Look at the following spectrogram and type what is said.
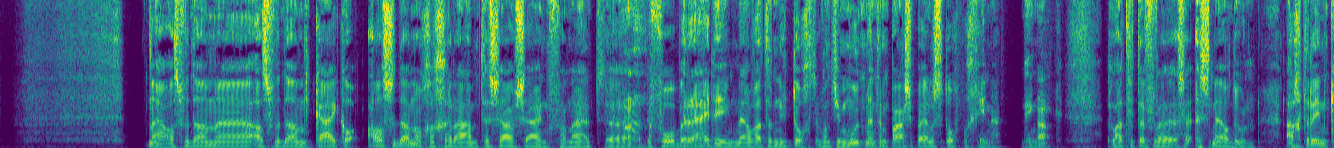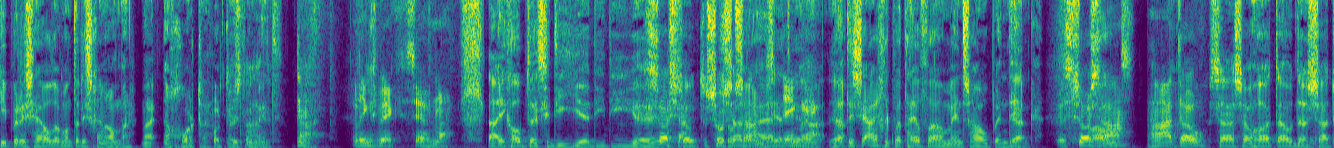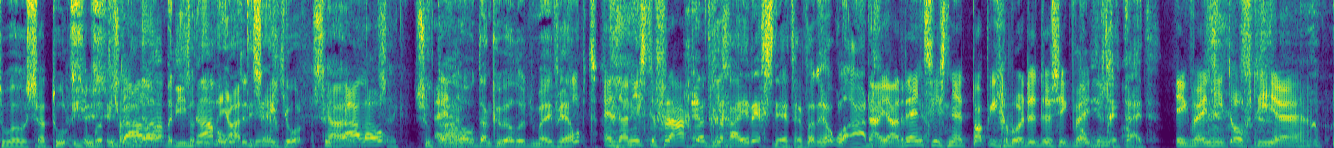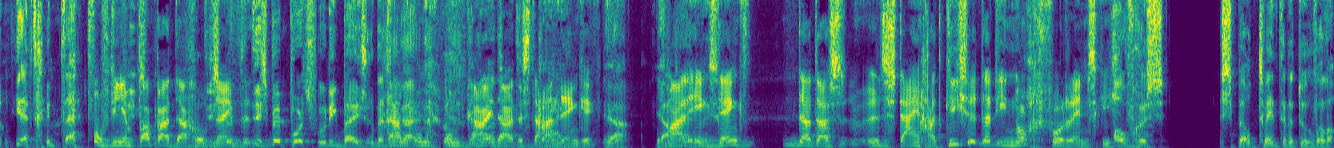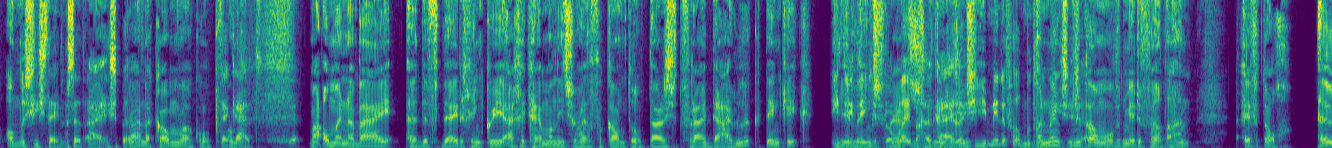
Nou, als we, dan, eh, als we dan kijken, als er dan nog een geraamte zou zijn vanuit eh, de voorbereiding. Nou, wat er nu toch. Want je moet met een paar spelers toch beginnen. denk Ja. ik. Laten we het even eh, snel doen. Achterin keeper is helder, want er is geen ander. Nee. Dan Gorter. Gorter op dit is moment. Nou, linksback, zeg maar. Nou, ik hoop dat ze die... eh, die, die eh, Sosa. Zo- Sosa, Sosa, erin hè? zetten, Denk ja. ik. Ja. Dat is eigenlijk wat heel veel mensen hopen en denken. Sosa, Want- Hato, Sasso Hato, dan Satuo, is Sutalo. dat? Maar die Sutalo, namen ja, het is dingetje hoor. Soutalo. Ja, zeker. Soutalo, dank u wel dat u me even helpt. En dan is de vraag... En Wat wie ga je rechts netten? Dat is ook wel aardig. nou ja. Rens is net papi geworden, dus ik weet, die heeft niet, geen tijd. ik weet niet of die, eh, Die heeft geen tijd. of die een papa-dag opneemt. Het is met borstvoeding bezig. Komt, komt Guy daar te staan, denk ik. Ja. Ja. maar ik denk dat als Stijn gaat kiezen, dat hij nog voor Rens kiest. Overigens speelt Twente natuurlijk wel een ander systeem als dat Ajax speelt. Ja, daar komen we ook op. Kijk uit. Ja. Maar om en nabij eh, de verdediging kun je eigenlijk helemaal niet zo heel veel kanten op. Daar is het vrij duidelijk, denk ik. Ik denk dat je problemen gaat krijgen als je je middenveld moet gaan nu, kiezen. nu komen we op het middenveld aan. Even toch. Eh,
